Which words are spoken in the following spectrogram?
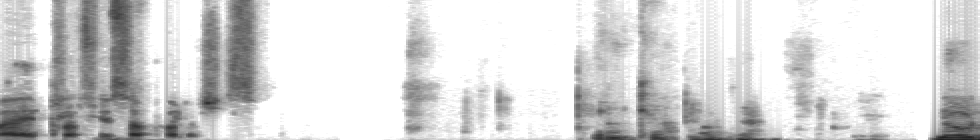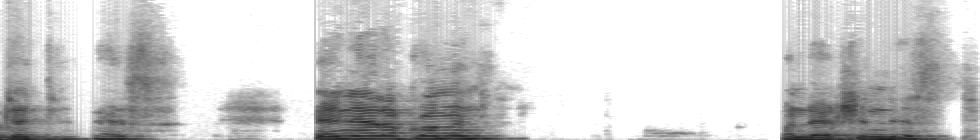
my profuse apologies. Thank you. Okay. Noted. Yes. Any other comment on the action list?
